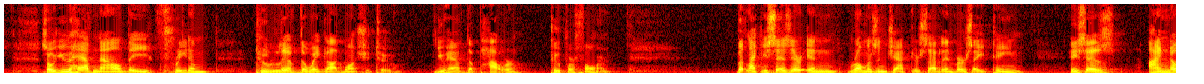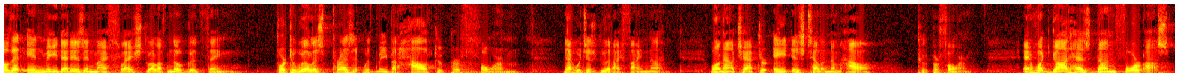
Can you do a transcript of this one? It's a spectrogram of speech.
So you have now the freedom to live the way God wants you to. You have the power to perform. But like he says there in Romans in chapter 7 and verse 18, he says, I know that in me, that is in my flesh, dwelleth no good thing. For to will is present with me, but how to perform that which is good I find none. Well, now, chapter 8 is telling them how to perform and what God has done for us.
